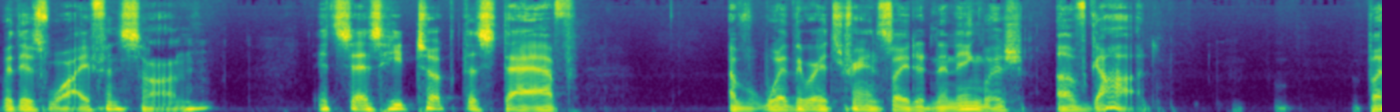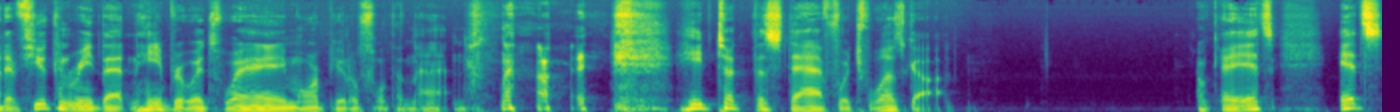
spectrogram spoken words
with his wife and son, it says he took the staff of whether it's translated in English of God. But if you can read that in Hebrew, it's way more beautiful than that. he took the staff which was God. Okay, it's it's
